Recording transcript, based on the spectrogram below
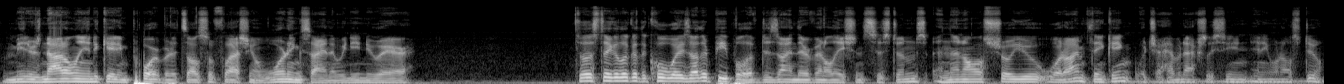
The meter's not only indicating port, but it's also flashing a warning sign that we need new air. So let's take a look at the cool ways other people have designed their ventilation systems, and then I'll show you what I'm thinking, which I haven't actually seen anyone else do.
